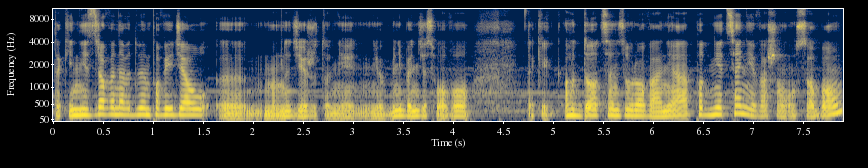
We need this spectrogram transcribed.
takie niezdrowe, nawet bym powiedział, y, mam nadzieję, że to nie, nie, nie będzie słowo takie do cenzurowania, podniecenie waszą osobą,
